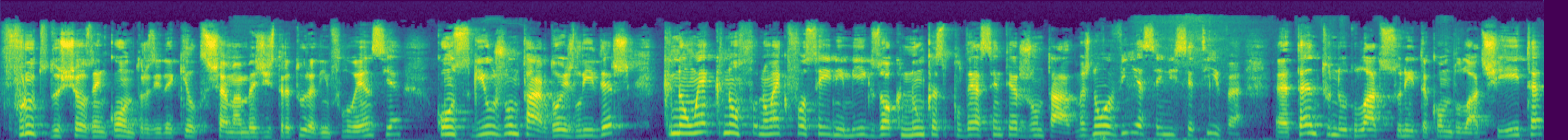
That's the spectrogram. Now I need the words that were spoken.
fruto dos seus encontros e daquilo que se chama a magistratura de influência, conseguiu juntar dois líderes que não é que não, não é que fossem inimigos ou que nunca se pudessem ter juntado, mas não havia essa iniciativa, eh, tanto no, do lado sunita como do lado xiita,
